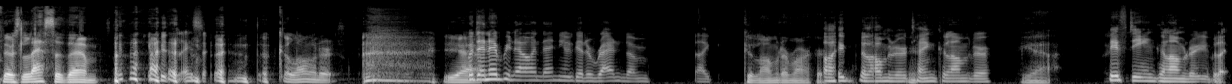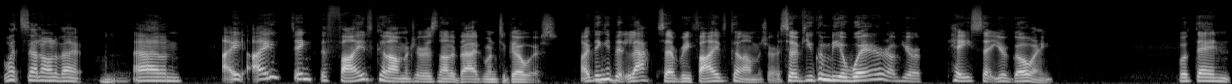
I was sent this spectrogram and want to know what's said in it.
there's less of them It's nicer. than the kilometers. Yeah. but then every now and then you'll get a random, like kilometer marker. five kilometer, ten kilometer, yeah. fifteen kilometer. You'd be like, "What's that all about?" Um, I I think the five kilometer is not a bad one to go with. I think if it laps every five kilometer, so if you can be aware of your pace that you're going, but then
